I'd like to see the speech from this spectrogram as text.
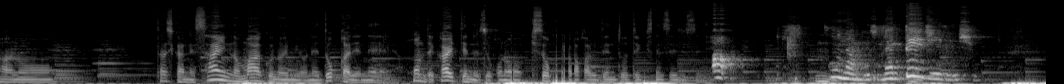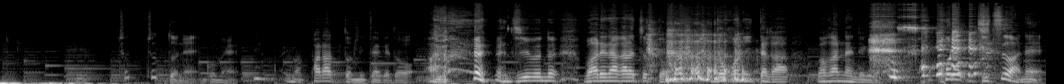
あの確かねサインのマークの意味をねどっかでね本で書いてるんですよこの基礎からわかる伝統的先生術に。あ、うんそうなんです。何ページでしょうちょちょっとねごめんうん今パラッと見たけどあの 自分で我ながらちょっとどこに行ったかわかんないんだけどこれ実はね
